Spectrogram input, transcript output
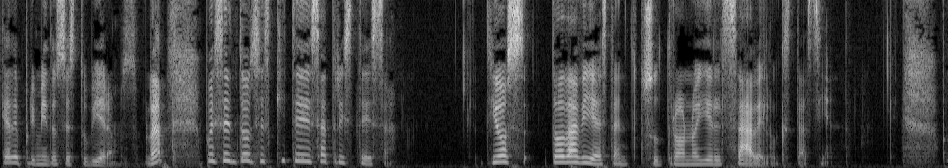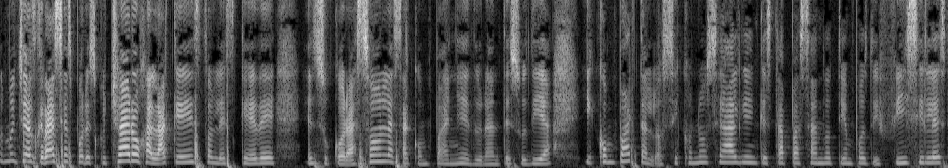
qué deprimidos estuviéramos, ¿verdad? Pues entonces quite esa tristeza, Dios todavía está en su trono y Él sabe lo que está haciendo. Pues muchas gracias por escuchar. Ojalá que esto les quede en su corazón, las acompañe durante su día y compártalo. Si conoce a alguien que está pasando tiempos difíciles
